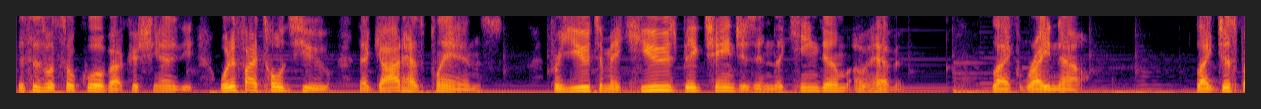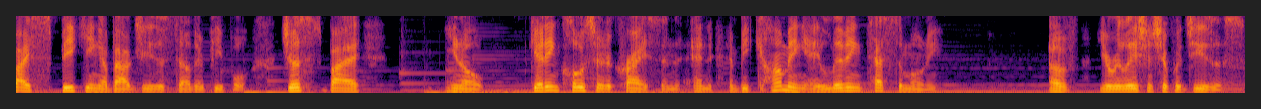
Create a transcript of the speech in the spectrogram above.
this is what's so cool about Christianity? What if I told you that God has plans for you to make huge, big changes in the kingdom of heaven, like right now? Like, just by speaking about Jesus to other people, just by, you know, getting closer to Christ and, and, and becoming a living testimony of your relationship with Jesus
